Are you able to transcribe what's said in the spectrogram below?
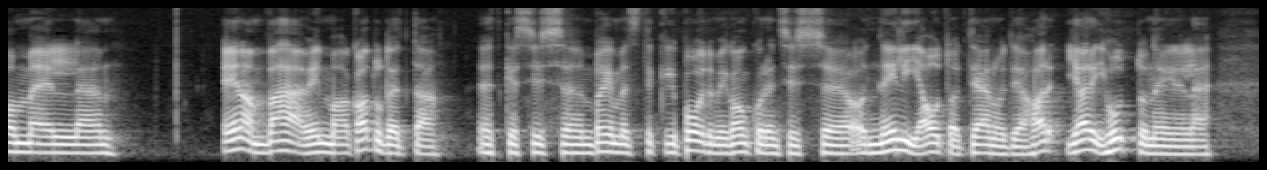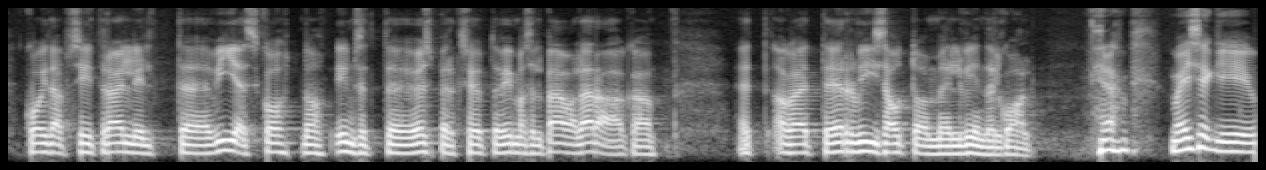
on meil äh, enam-vähem ilma kadudeta, et kes siis äh, põhimõtteliselt ikkagi poodiumi konkurentsis äh, on neli autot jäänud ja Jari Huttunenile koidab siit rallilt viies koht, noh, ilmselt Ösberg sööb ta viimasel päeval ära, aga et, aga et R5 auto on meil viiendal kohal. jah, ma isegi,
